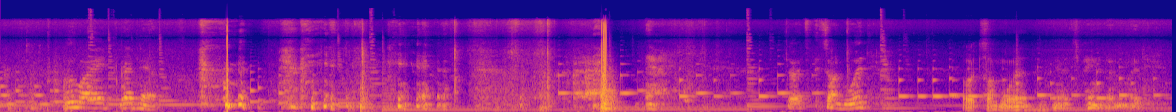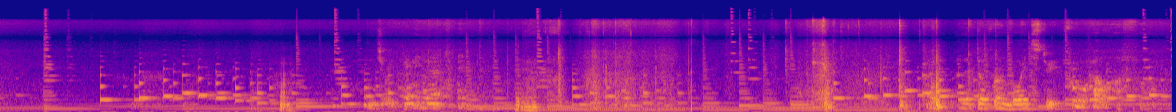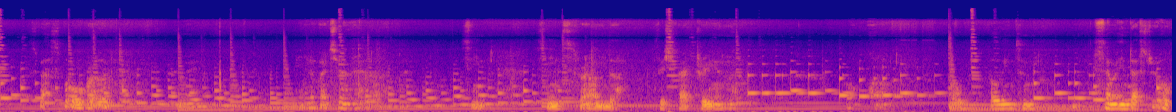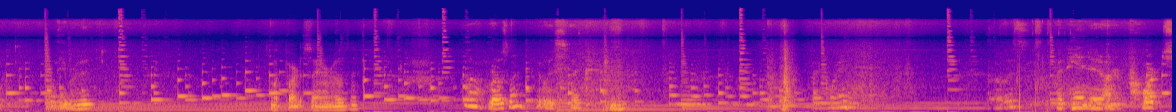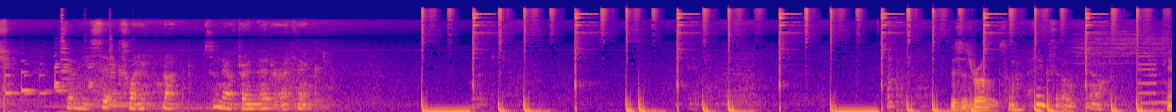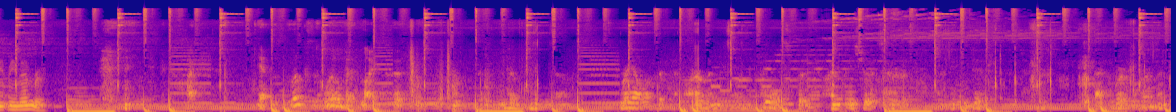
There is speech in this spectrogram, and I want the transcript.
blue-eyed red man. So it's, it's on wood. Oh, it's on wood. Yeah, it's painted on wood. Enjoy painting that. I lived over on Boyd Street for a while off uh, Sebastopol Road. Painted a bunch of scene, scenes around the fish factory and uh, and semi-industrial neighborhood. What part of Santa Rosa? Oh, Roseland. It was like mm-hmm. back when. Rose. I painted on her porch, '76. When not soon after I met her, I think. This is Rose, huh? I think so. No. Can't remember. I, yeah, it looks a little bit like the, the, the uh, rail up at uh, pools, but I'm pretty sure it's her. I think we did back her apartment.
